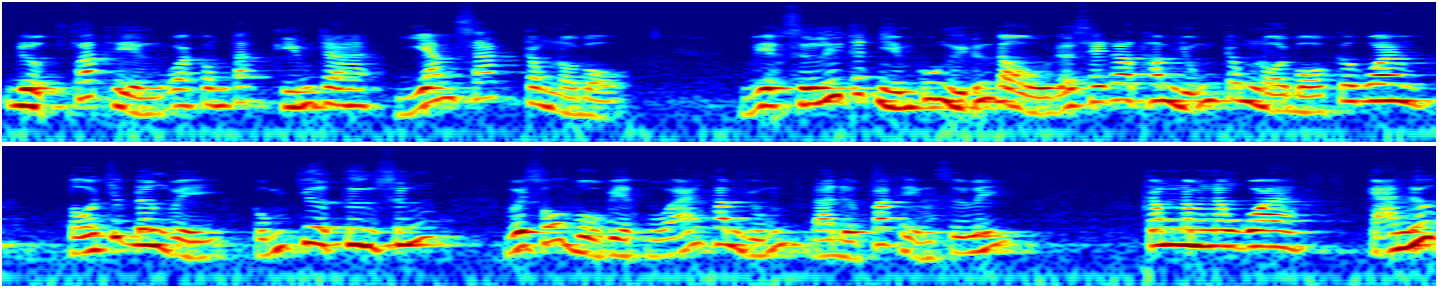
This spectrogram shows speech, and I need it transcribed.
được phát hiện qua công tác kiểm tra, giám sát trong nội bộ. Việc xử lý trách nhiệm của người đứng đầu để xảy ra tham nhũng trong nội bộ cơ quan, tổ chức đơn vị cũng chưa tương xứng với số vụ việc vụ án tham nhũng đã được phát hiện xử lý. Trong 5 năm qua, cả nước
